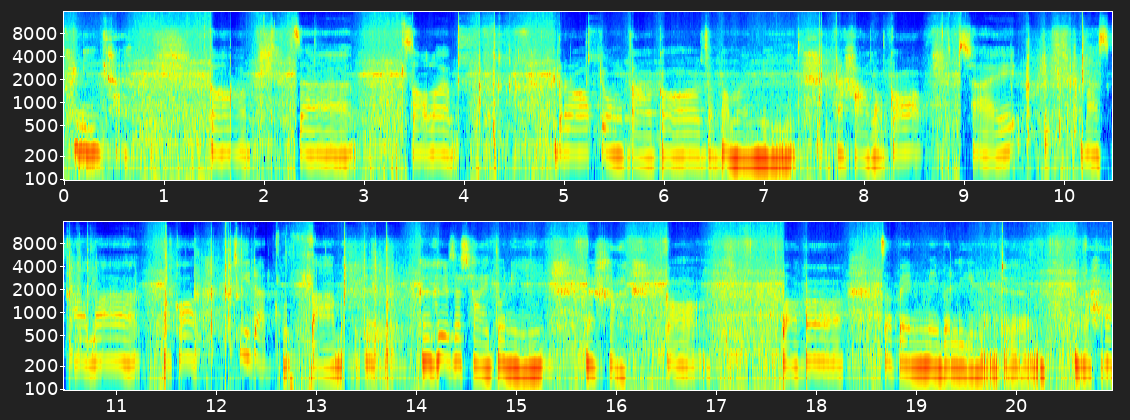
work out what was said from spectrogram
ท่านี้ค่ะ ก็จะสำหรับรอบดวงตาก็จะประมาณนี้นะคะ แล้วก็ใช้มาสคาร่าแล้วก็ที่ดัดขนตาเหมือนเดิมก็คือจะใช้ตัวนี้นะคะ ก็ แล้วก็จะเป็นเมเบลีนเหมือนเดิมนะคะ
